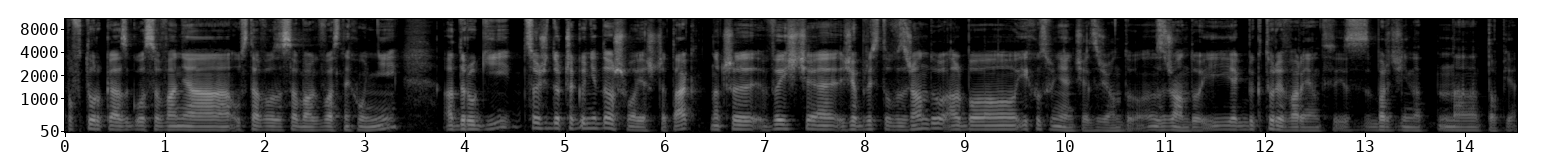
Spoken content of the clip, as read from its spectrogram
powtórka z głosowania ustawy o zasobach własnych Unii, a drugi coś, do czego nie doszło jeszcze, tak? Znaczy wyjście ziobrystów z rządu albo ich usunięcie z rządu, z rządu. i jakby który wariant jest bardziej na, na topie?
